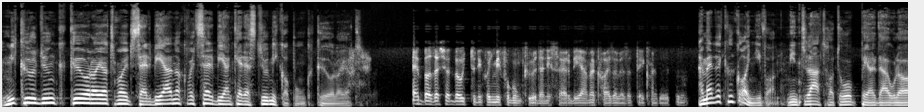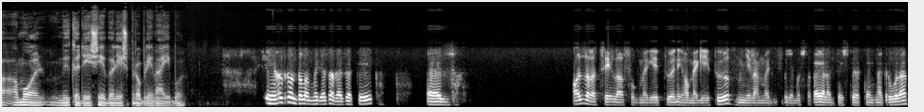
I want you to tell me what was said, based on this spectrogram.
Mi küldünk kőolajat majd Szerbiának, vagy Szerbián keresztül mi kapunk kőolajat? Ebbe az esetben úgy tűnik, hogy mi fogunk küldeni Szerbiának, ha ez a vezeték megépül. Hát mert nekünk annyi van, mint látható például a, a MOL működéséből és problémáiból. Én azt gondolom, hogy ez a vezeték, ez azzal a céllal fog megépülni, ha megépül, nyilván majd ugye most a bejelentés történt meg róla,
